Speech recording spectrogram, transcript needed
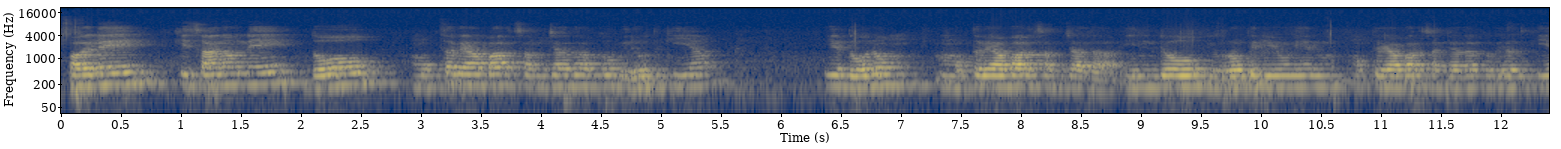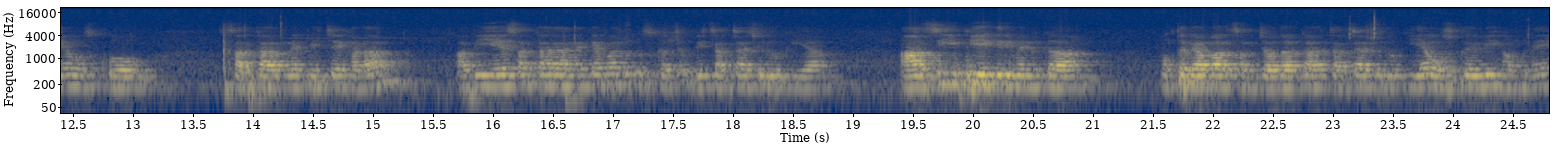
पहले किसानों ने दो मुक्त व्यापार समझौता को विरोध किया। ये दोनों मुक्त व्यापार समझौता, इंडो यूरोपियन यूनियन मुक्त व्यापार समझौता को विरोध किया, उसको सरकार ने पीछे खड़ा। अभी ये सरकार आने के बाद उसका भी चर्चा शुरू किया। आरसीईपी एग्रीमेंट का मुक्त व्यापार समझौता का चर्चा शुरू किया उसके भी हमने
